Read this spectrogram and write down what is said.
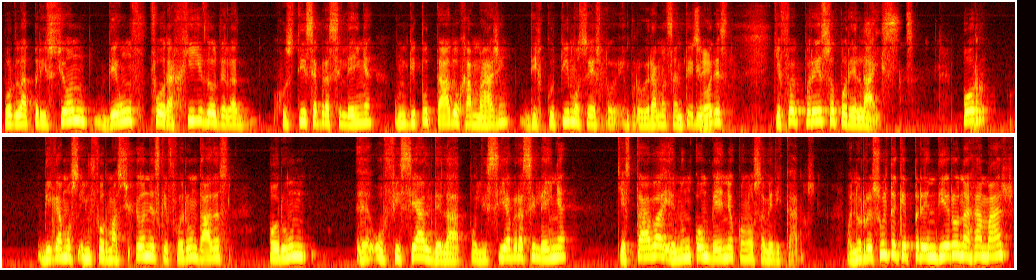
por la prisión de un forajido de la justicia brasileña, un diputado Ramagem, discutimos esto en programas anteriores, que fue preso por el ICE, por, digamos, informaciones que fueron dadas por un eh, oficial de la policía brasileña que estaba en un convenio con los americanos. Bueno, resulta que prendieron a Hamas,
